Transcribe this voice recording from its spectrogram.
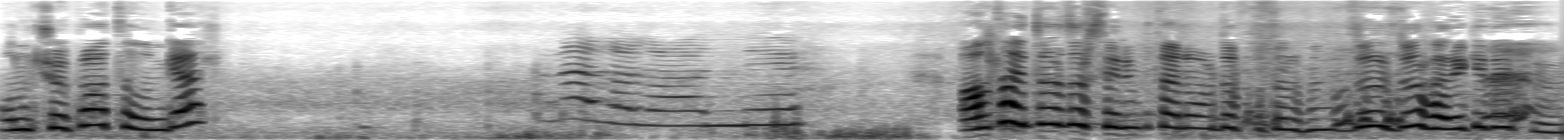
Onu çöpe atalım gel. Merhaba anne. Altay dur dur senin bir tane orada fotoğrafın. Dur dur hareket etme.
